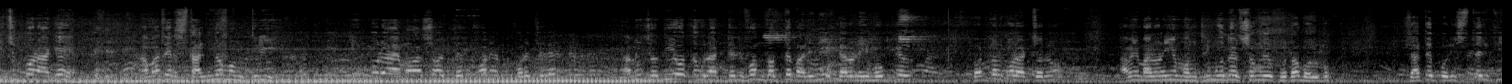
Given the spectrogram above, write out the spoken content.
কিছুক্ষণ আগে আমাদের স্থানীয় মন্ত্রী টিঙ্কু রায় মহাশয় টেলিফোনে করেছিলেন। আমি যদিও তো ওনার টেলিফোন ধরতে পারিনি, কারণ এই মুভকে কন্ট্রোল করার জন্য আমি মাননীয় মন্ত্রী মহোদয়ের সঙ্গে কথা বলব, যাতে পরিস্থিতি,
